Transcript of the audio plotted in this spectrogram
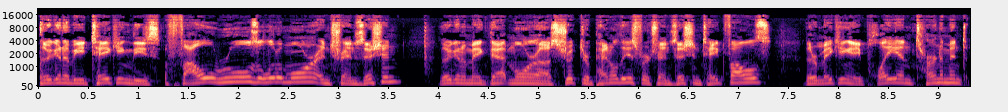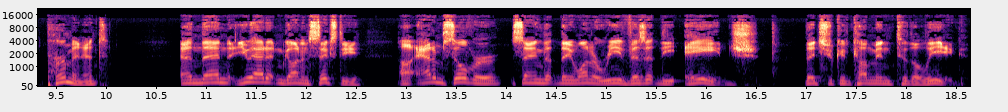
they're going to be taking these foul rules a little more in transition. They're going to make that more uh, stricter penalties for transition take fouls. They're making a play-in tournament permanent. And then you had it in Gone in 60. Uh, Adam Silver saying that they want to revisit the age that you could come into the league.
